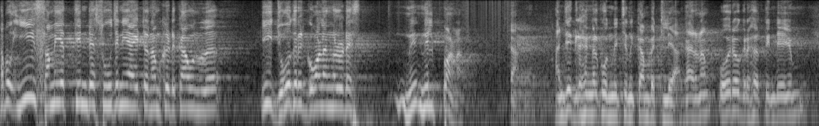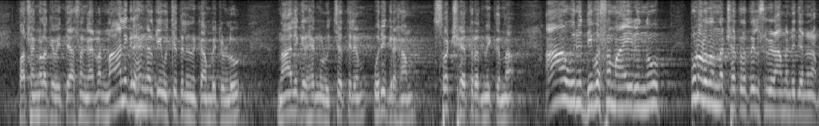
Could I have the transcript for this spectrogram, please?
അപ്പോൾ ഈ സമയത്തിന്റെ സൂചനയായിട്ട് നമുക്ക് എടുക്കാവുന്നത് ഈ ജ്യോതിർഗോളങ്ങളുടെ നിൽപ്പാണ്. അഞ്ച് ഗ്രഹങ്ങൾക്ക് ഒന്നിച്ച് നിൽക്കാൻ പറ്റില്ല. കാരണം ഓരോ ഗ്രഹത്തിന്റെയും പഥങ്ങളൊക്കെ വ്യത്യാസം. കാരണം നാല് ഗ്രഹങ്ങൾക്കേ ഉച്ചത്തിൽ നിൽക്കാൻ പറ്റുള്ളൂ. നാല് ഗ്രഹങ്ങൾ ഉച്ചത്തിലും ഒരു ഗ്രഹം സ്വക്ഷേത്രത്തിൽ നിൽക്കുന്ന ആ ഒരു ദിവസമായിരുന്നു പുണർന്ന നക്ഷത്രത്തിൽ ശ്രീരാമന്റെ ജനനം.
